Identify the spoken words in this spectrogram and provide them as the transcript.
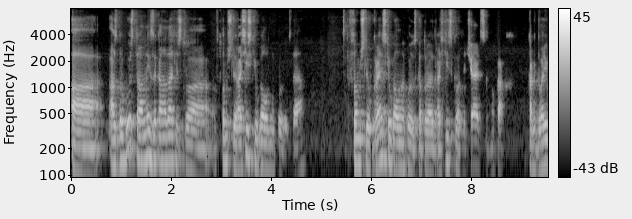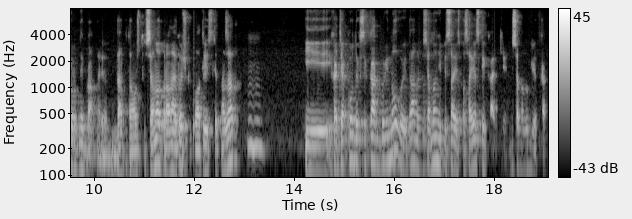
А, а с другой стороны, законодательство, в том числе российский уголовный кодекс, да, в том числе украинский уголовный кодекс, который от российского отличается, ну как, как двоюродный брат, наверное, да, потому что все равно отправная точка была 30 лет назад, Мгм. и хотя кодексы как бы и новые, да, но все равно не писались по советской кальке, все равно выглядят как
